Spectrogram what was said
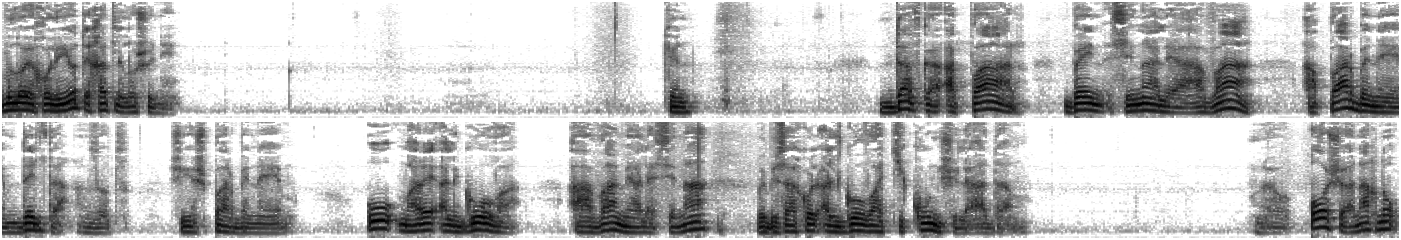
ולא יכול להיות אחד ללא שני. כן. דווקא הפער בין שנאה לאהבה הפער ביניהם, דלתא הזאת, שיש פער ביניהם, הוא מראה על גובה אהבה מעל השנאה, ובסך הכל על גובה התיקון של האדם. או שאנחנו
